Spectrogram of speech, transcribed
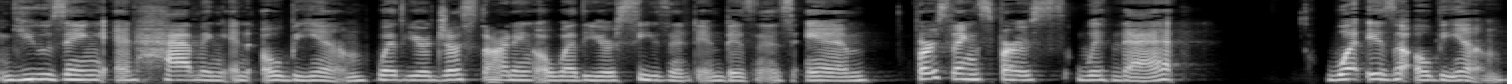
using and having an OBM, whether you're just starting or whether you're seasoned in business. And First things first with that, what is an OBM?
